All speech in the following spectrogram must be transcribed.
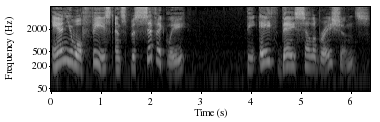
annual feast and specifically the eighth day celebrations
